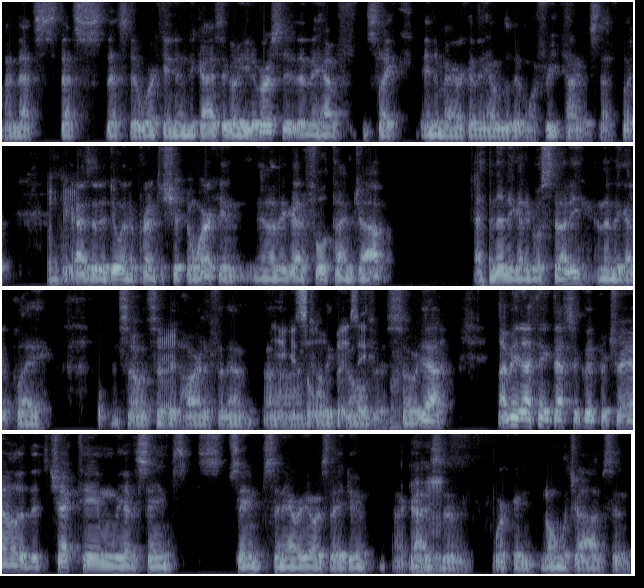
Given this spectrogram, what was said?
and that's that's that's their working. And the guys that go to university, then they have it's like in America they have a little bit more free time and stuff, but the Mhm. guys that are doing apprenticeship and working, you know, they got a full time job, and then they got to go study, and then they got to play, and so it's a bit harder for them uh, Yeah, it a until they get busy. older. So yeah, I mean, I think that's a good portrayal of the Czech team. We have the same same scenario as they do. Our guys Mm-hmm. are working normal jobs, and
